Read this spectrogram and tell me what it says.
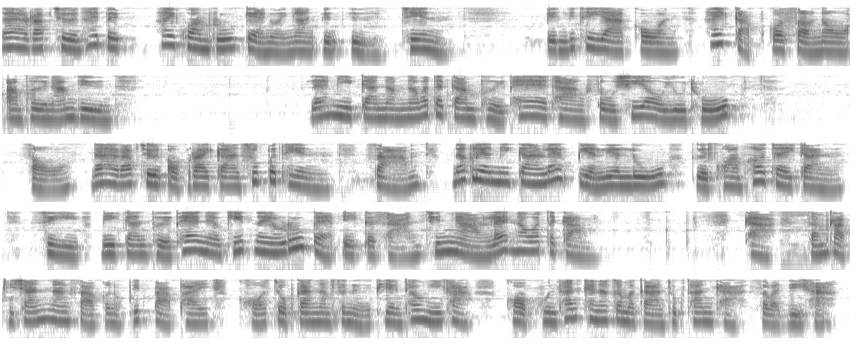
ได้รับเชิญให้ไปให้ความรู้แก่หน่วยงานอื่น ๆ เช่น เป็นวิทยากรให้กับกศนอำเภอน้ำยืน และมีการนำนวัตกรรมเผยแพร่ทางโซเชียล YouTube 2. ได้รับเชิญออกรายการซุปเปอร์เทน 3. นักเรียนมีการแลกเปลี่ยนเรียนรู้เกิดความเข้าใจกัน 4. มีการเผยแพร่แนวคิดในรูปแบบเอกสารชิ้นงานและนวัตกรรม ค่ะสำหรับดิฉันนางสาวกนกพิษป่าภัย ขอจบการนำเสนอเพียงเท่านี้ค่ะ ขอบคุณท่านคณะกรรมการทุกท่านค่ะ สวัสดีค่ะ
